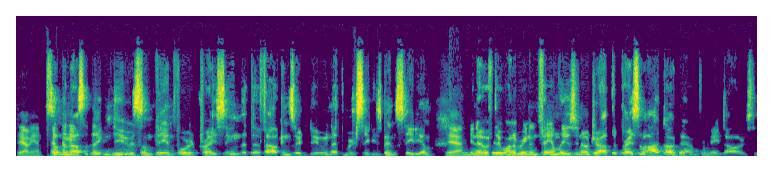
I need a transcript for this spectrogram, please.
Yeah, man. I- I Something mean, else that they can do, some fan forward pricing that the Falcons are doing at the Mercedes Benz Stadium. Yeah, You know, if they want to bring in families, you know, drop the price of a hot dog down from eight dollars to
